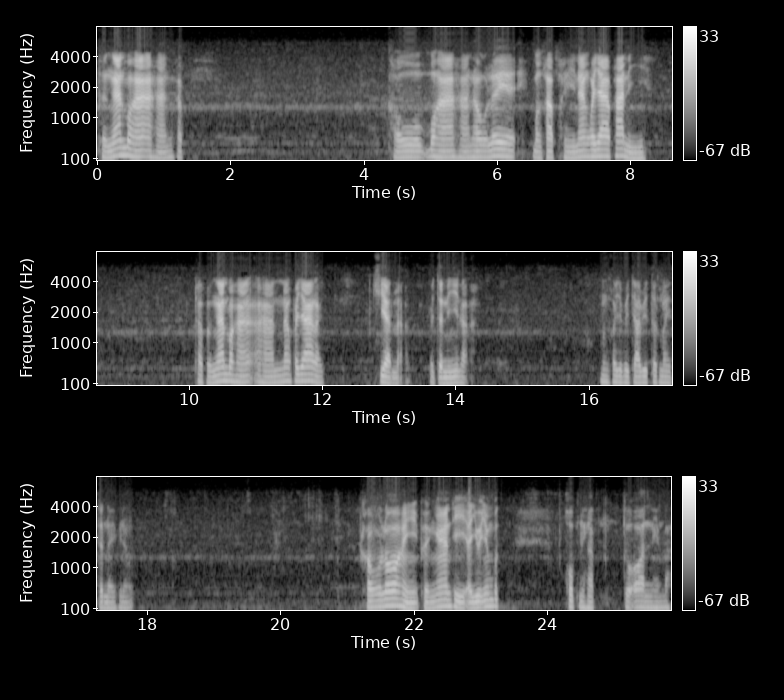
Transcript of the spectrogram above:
เพิ่งงานบ่หาอาหารครับ เขาบ่หาอาหารเขาเลยบังคับให้นางพญาพาหนีถ้าเพิ่งงานบ่หาอาหารนางพญาก็เครียดละก็จะหนีละมึงก็จะไปจับอยู่ต้นไม้ต้นใดพี่น้องเขาล่อให้เพิ่งงานที่อายุยังบ่ครบนี่ครับ ตัวอ่อนเห็นปะ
